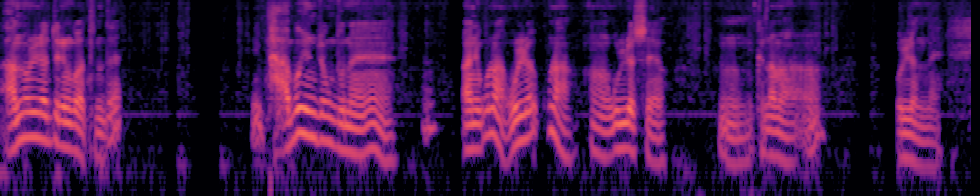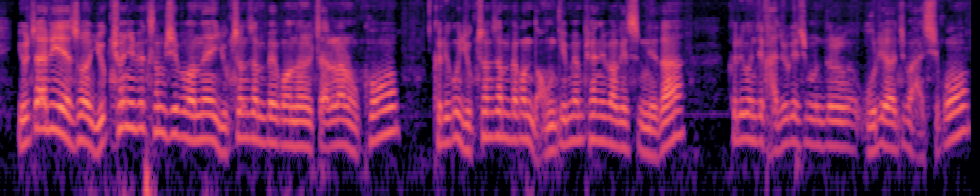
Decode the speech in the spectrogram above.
안 올려드린 것 같은데 이 바보인 정도네 응? 아니구나 올렸구나 어, 올렸어요 음 그나마 어? 올렸네 이 자리에서 6230원에 6300원을 잘라놓고 그리고 6300원 넘기면 편입하겠습니다 그리고 이제 가지고 계신 분들 우려하지 마시고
